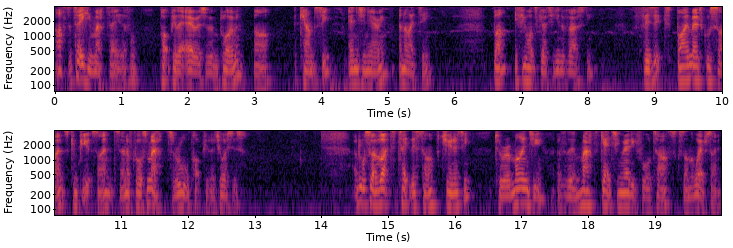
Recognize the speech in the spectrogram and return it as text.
After taking Maths A level, popular areas of employment are accountancy, engineering, and IT. But if you want to go to university, physics, biomedical science, computer science, and of course maths are all popular choices. I'd also like to take this opportunity to remind you of the maths getting ready for tasks on the website.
